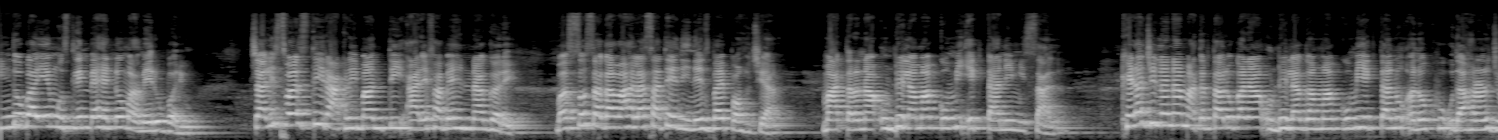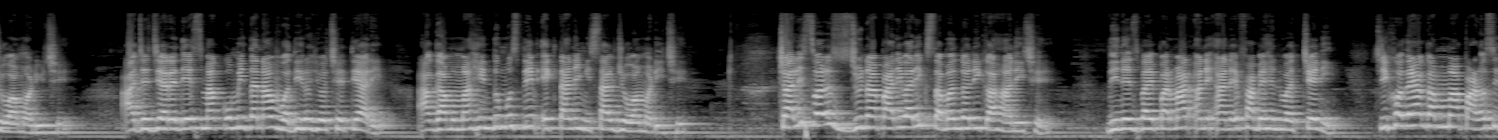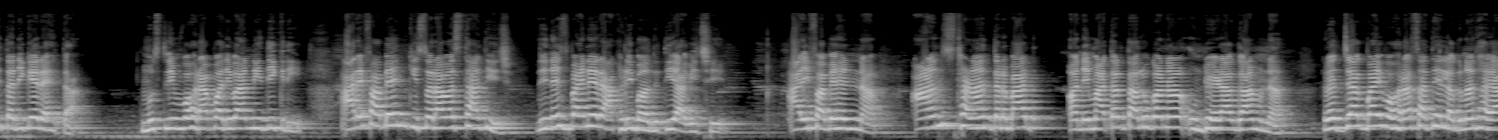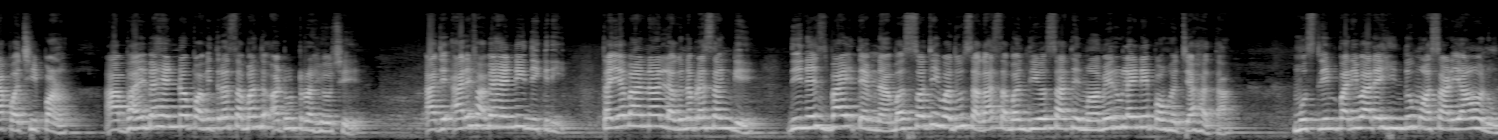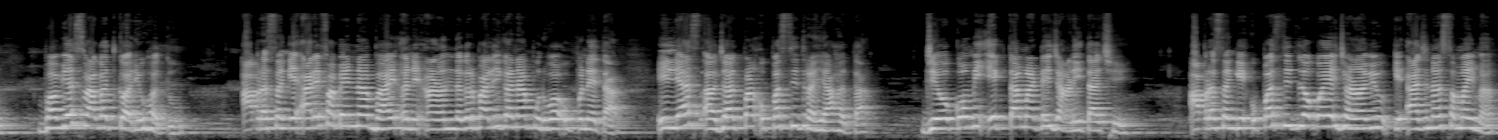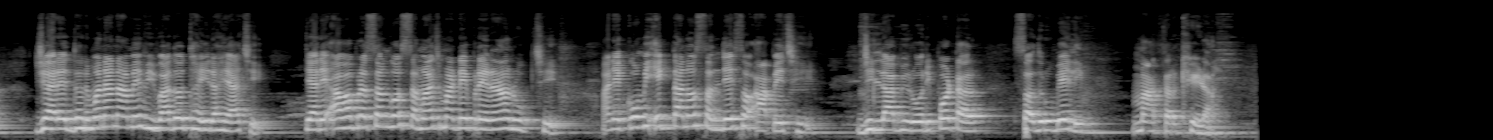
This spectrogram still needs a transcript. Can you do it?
ભાઈએ મુસ્લિમ બહેનનું મામેરું ભર્યું. ચાલીસ વર્ષથી રાખડી બાંધતી આરેફાબહેનના ઘરે બસો સગા વહાલા સાથે દિનેશભાઈ પહોંચ્યા. માતરના ઊંઢેલામાં કોમી એકતાની મિસાલ. ખેડા જિલ્લાના માતર તાલુકાના ઊંઢેલા ગામમાં કોમી એકતાનું અનોખું ઉદાહરણ જોવા મળ્યું છે. આજે જ્યારે દેશમાં કોમી તણાવ વધી રહ્યો છે ત્યારે આ ગામમાં હિન્દુ મુસ્લિમ એકતાની મિસાલ જોવા મળી છે. ચાલીસ વર્ષ જૂના પારિવારિક સંબંધોની કહાની છે. દિનેશભાઈ પરમાર અને આનેફાબહેન વચ્ચેની ચીખોદરા ગામમાં પાડોશી તરીકે રહેતા. મુસ્લિમ વહોરા પરિવારની દીકરી આરેફાબેન કિશોરાવસ્થાથી જ દિનેશભાઈને રાખડી બાંધતી આવી છે. આરિફાબહેનના આણંદ સ્થળાંતર બાદ અને માતર તાલુકાના ઊંઢેડા ગામના રજ્જાકભાઈ વહોરા સાથે લગ્ન થયા પછી પણ આ ભાઈ બહેનનો પવિત્ર સંબંધ અતૂટ રહ્યો છે. આજે આરિફાબહેનની દીકરી તૈયબાના લગ્ન પ્રસંગે દિનેશભાઈ તેમના બસોથી વધુ સગા સંબંધીઓ સાથે મામેરું લઈને પહોંચ્યા હતા. મુસ્લિમ પરિવારે હિન્દુ મોસાળિયાઓનું ભવ્ય સ્વાગત કર્યું હતું. આ પ્રસંગે આરેફાબેનના ભાઈ અને આણંદ નગરપાલિકાના પૂર્વ ઉપનેતા ઇલિયાસ આઝાદ પણ ઉપસ્થિત રહ્યા હતા. જેઓ કોમી એકતા માટે જાણીતા છે. આ પ્રસંગે ઉપસ્થિત લોકોએ જણાવ્યું કે આજના સમયમાં જ્યારે ધર્મના નામે વિવાદો થઈ રહ્યા છે, ત્યારે આવા પ્રસંગો સમાજ માટે પ્રેરણારૂપ છે અને કોમી એકતાનો સંદેશો આપે છે. જિલ્લા બ્યુરો રિપોર્ટર સદરુ બેલીમ માતર ખેડા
